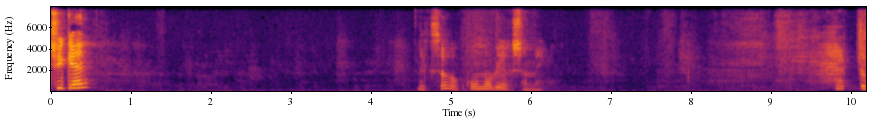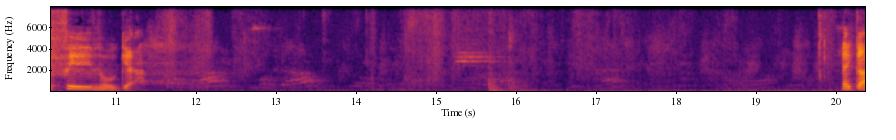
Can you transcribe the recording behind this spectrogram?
চিকেন? দেখছ? কোনো রিয়াকশন নেই। एक तो फेल हो गया লাইকা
